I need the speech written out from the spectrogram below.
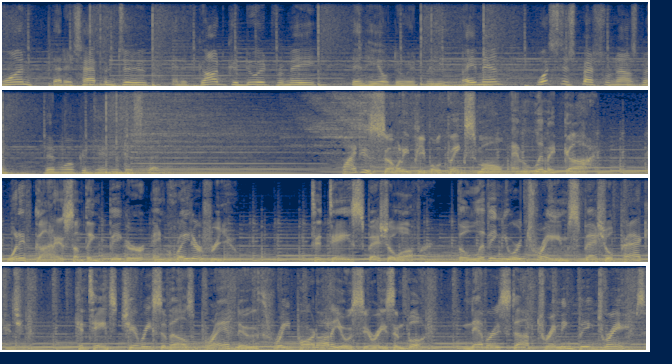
one that it's happened to, and if God could do it for me, then He'll do it for you. Amen. What's the special announcement? Then we'll continue this study. Why do so many people think small and limit God? What if God has something bigger and greater for you? Today's special offer, the Living Your Dream Special Package, contains Jerry Savelle's brand new three part audio series and book, Never Stop Dreaming Big Dreams,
